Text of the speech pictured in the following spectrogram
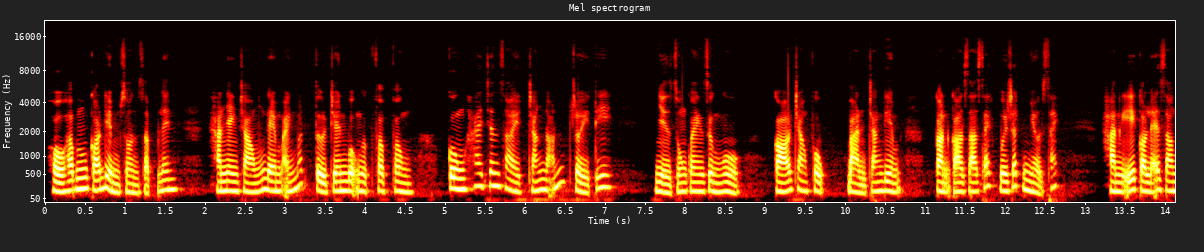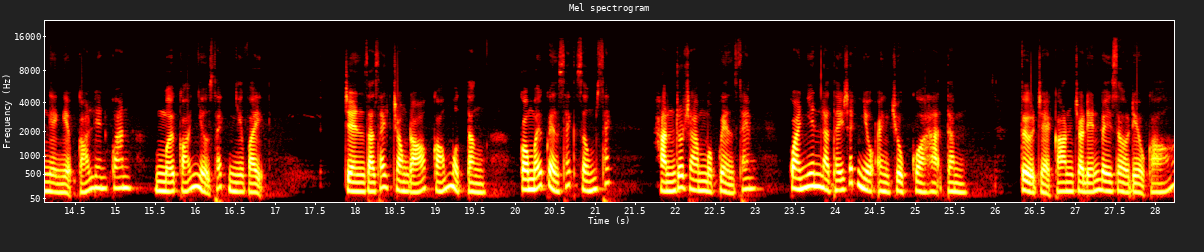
hô hấp có điểm dồn dập lên, hắn nhanh chóng đem ánh mắt từ trên bộ ngực phập phồng, cùng hai chân dài trắng nõn rời đi. Nhìn xung quanh giường ngủ, có trang phục, bàn trang điểm, còn có giá sách với rất nhiều sách. Hắn nghĩ có lẽ do nghề nghiệp có liên quan mới có nhiều sách như vậy. Trên giá sách trong đó có một tầng, có mấy quyển sách giống sách. Hắn rút ra một quyển xem, quả nhiên là thấy rất nhiều ảnh chụp của hạ tầm. Từ trẻ con cho đến bây giờ đều có,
